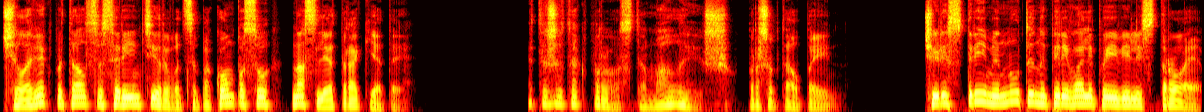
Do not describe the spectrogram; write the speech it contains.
Человек пытался сориентироваться по компасу на след ракеты. «Это же так просто, малыш», — прошептал Пейн. Через три минуты на перевале появились трое.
